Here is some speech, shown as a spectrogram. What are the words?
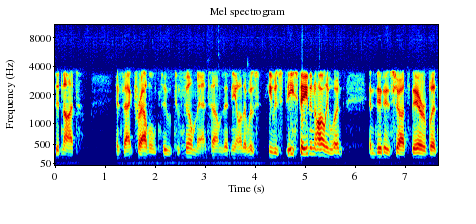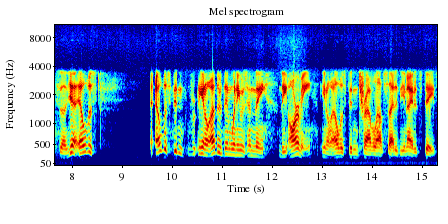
did not, in fact, travel to to film that. Um, that you know that was he was he stayed in Hollywood and did his shots there. But uh, yeah, Elvis. Elvis didn't, you know, other than when he was in the the army, you know, Elvis didn't travel outside of the United States.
